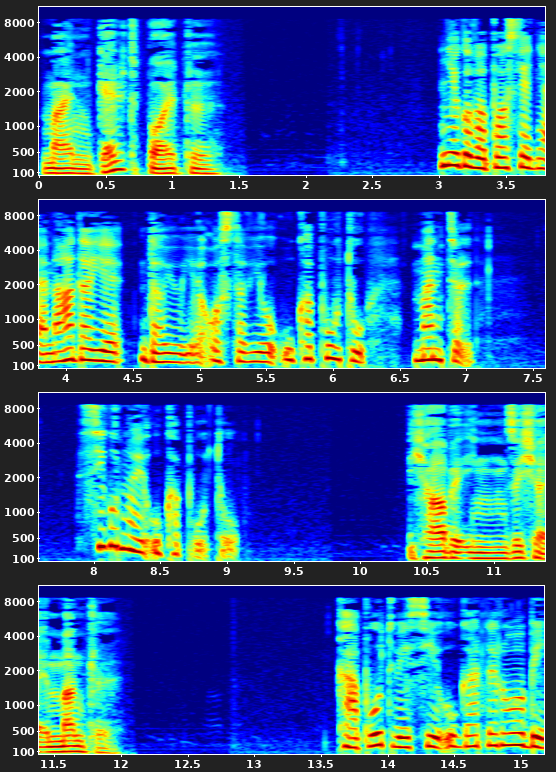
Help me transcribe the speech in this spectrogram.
Mein Geldbeutel. Njegova posljednja nada je da ju je ostavio u kaputu, mantel. Sigurno je u kaputu. Ich habe ihn sicher im Mantel. Kaput visi u garderobi,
